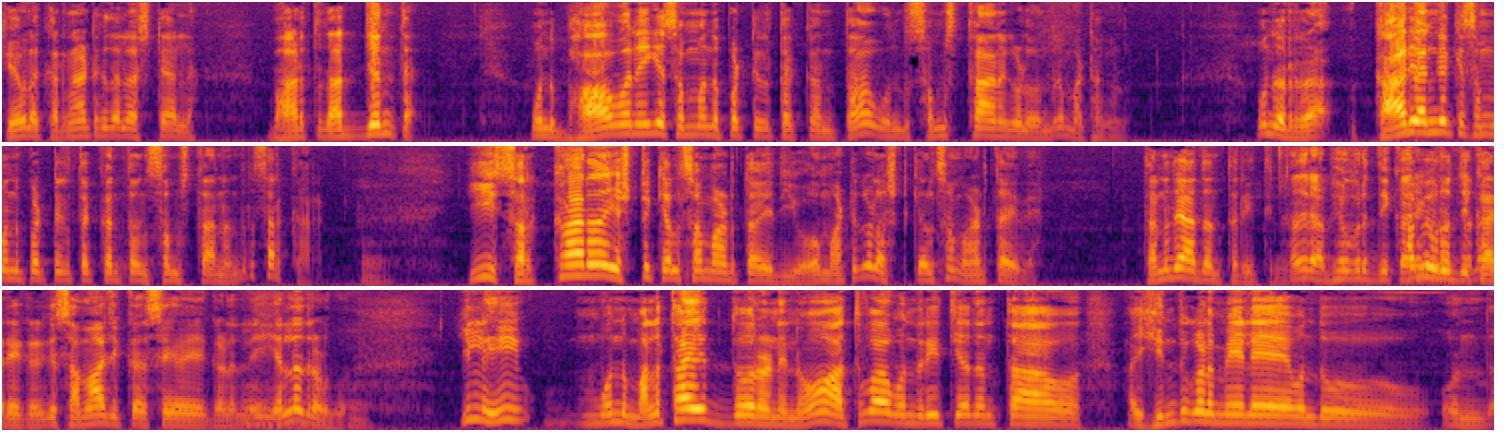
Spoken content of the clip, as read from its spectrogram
ಕೇವಲ ಕರ್ನಾಟಕದಲ್ಲಿ ಅಷ್ಟೇ ಅಲ್ಲ ಭಾರತದಾದ್ಯಂತ ಒಂದು ಭಾವನೆಗೆ ಸಂಬಂಧಪಟ್ಟಿರತಕ್ಕಂಥ ಒಂದು ಸಂಸ್ಥಾನಗಳು ಅಂದರೆ ಮಠಗಳು. ಒಂದು ರ ಕಾರ್ಯಾಂಗಕ್ಕೆ ಸಂಬಂಧಪಟ್ಟಿರತಕ್ಕಂಥ ಒಂದು ಸಂಸ್ಥಾನ ಅಂದರೆ ಸರ್ಕಾರ. ಈ ಸರ್ಕಾರ ಎಷ್ಟು ಕೆಲಸ ಮಾಡ್ತಾ ಇದೆಯೋ ಮಠಗಳು ಅಷ್ಟು ಕೆಲಸ ಮಾಡ್ತಾ ಇವೆ. ತನ್ನದೇ ಆದಂಥ ರೀತಿಯಲ್ಲಿ. ಅಂದ್ರೆ ಅಭಿವೃದ್ಧಿ ಅಭಿವೃದ್ಧಿ ಕಾರ್ಯಗಳಿಗೆ ಸಾಮಾಜಿಕ ಸೇವೆಗಳಲ್ಲಿ ಎಲ್ಲದರೊಳಗೂ. ಇಲ್ಲಿ ಒಂದು ಮಲತಾಯಿ ಧೋರಣೆನೋ ಅಥವಾ ಒಂದು ರೀತಿಯಾದಂಥ ಹಿಂದೂಗಳ ಮೇಲೆ ಒಂದು ಒಂದು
